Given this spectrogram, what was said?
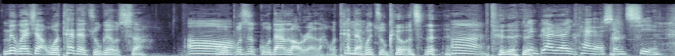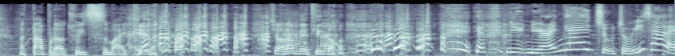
没有关系啊，我太太煮给我吃啊。哦，我不是孤单老人了，我太太会煮给我吃。嗯，对 对对，你不要惹你太太生气。啊，大不了出去吃嘛，也可以了。希望他没有听到。女女儿应该煮煮一餐来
